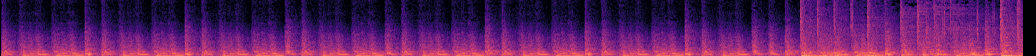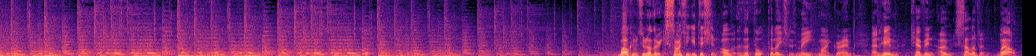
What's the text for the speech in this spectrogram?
Thank you. Welcome to another exciting edition of The Thought Police with me, Mike Graham, and him, Kevin O'Sullivan. Well,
